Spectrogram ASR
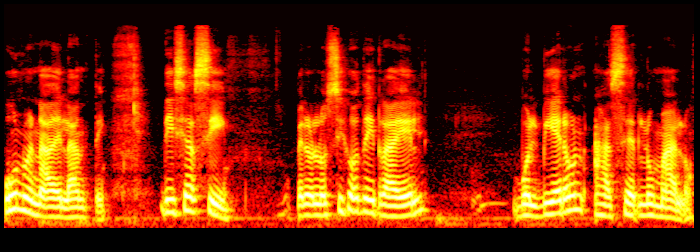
1 en adelante. Dice así, pero los hijos de Israel volvieron a hacer lo malo.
